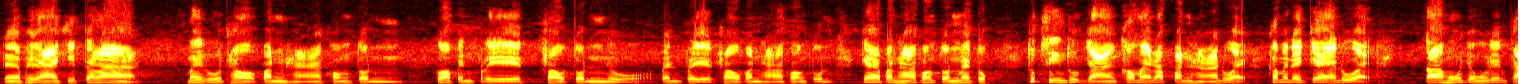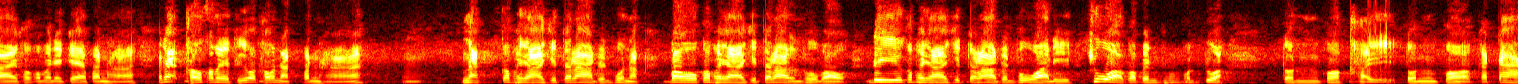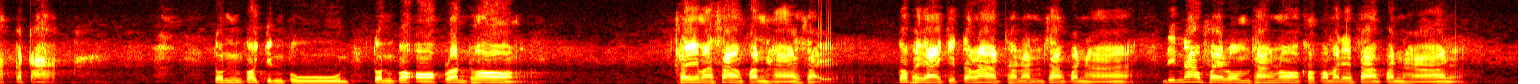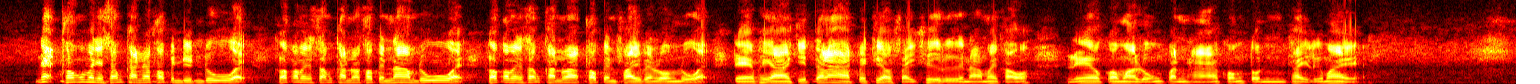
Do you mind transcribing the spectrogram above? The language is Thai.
แต่พญาจิตราชไม่รู้เท่าปัญหาของตน ก็เป็นเปรตเฝ้าตนอยู่ เป็นเปรตเฝ้าปัญหาของตน แก้ปัญหาของตนไม่ตก ทุกสิ่งทุกอย่างเขาไม่รับปัญหาด้วย เขาไม่ได้แก้ด้วย ตาหูจมูกเลี้ยงกายเขาก็ไม่ได้แก้ปัญหา และเขาก็ไม่ได้ถือว่าเขาหนักปัญหา หนักก็พญาคิตราชเป็นผู้หนัก เบาก็พญาคิตราชเป็นผู้เบา ดีก็พญาคิตราชเป็นผู้ว่าดี ชั่วก็เป็นผู้ชั่ว ตนก็ไข่ ตนก็กระตากกระตาก ตนก็กินปูน ตนก็ออกร่อนท้อง ใครมาสร้างปัญหาใส่ ก็พญาจิตราชเท่านั้นสร้างปัญหา ดินน้ำไฟลมทางนอกเขาก็ไม่ได้สร้างปัญหาเนี่ย เนี่ยเขาก็ไม่ได้สำคัญว่าเขาเป็นดินด้วย เขาก็ไม่ได้สำคัญว่าเขาเป็นน้ำด้วย เขาก็ไม่ได้สำคัญว่าเขาเป็นไฟเป็นลมด้วย แต่พญาจิตราชไปเที่ยวใส่ชื่อรือนามให้เขา แล้วก็มาหลงปัญหาของตนใช่หรือไม่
